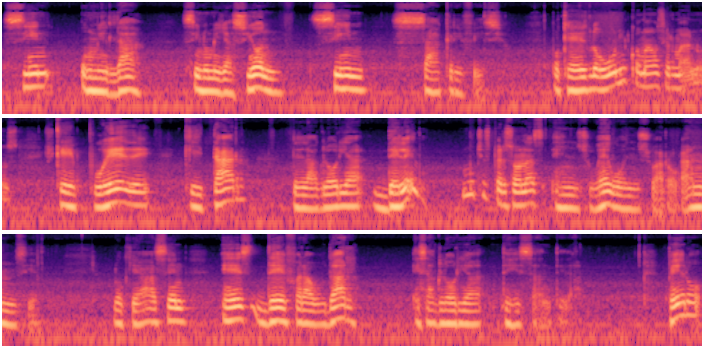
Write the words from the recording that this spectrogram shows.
sin humildad, sin humillación, sin sacrificio. Porque es lo único, amados hermanos, que puede quitar la gloria del ego. Muchas personas en su ego, en su arrogancia, lo que hacen es defraudar esa gloria de santidad. Pero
